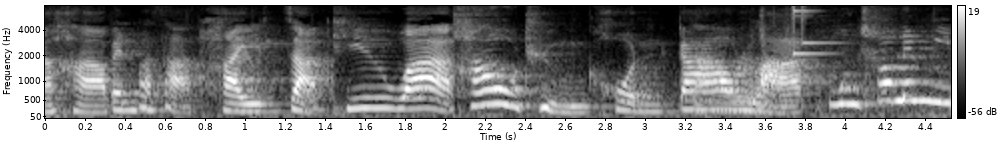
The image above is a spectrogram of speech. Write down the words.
นะคะ เป็นภาษาไทยจัดที่ว่าเข้าถึงคนก้าวลักมึงชอบเล่มนี้มากนี่กู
